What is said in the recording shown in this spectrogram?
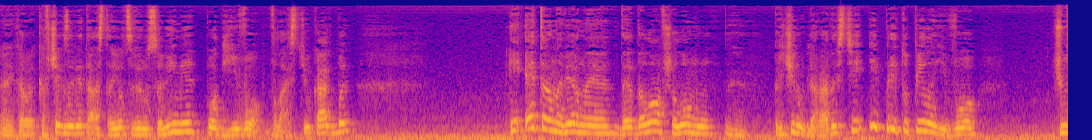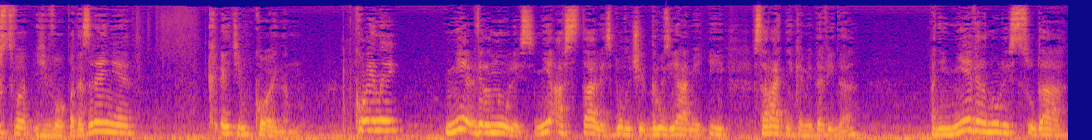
э, ковчег завета остается в Иерусалиме под его властью, как бы. И это, наверное, дало Авшалому э, причину для радости и притупило его чувство, его подозрения к этим коинам. Коины не вернулись, не остались, будучи друзьями и соратниками Давида, они не вернулись сюда,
